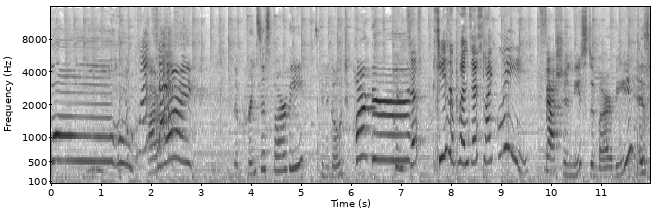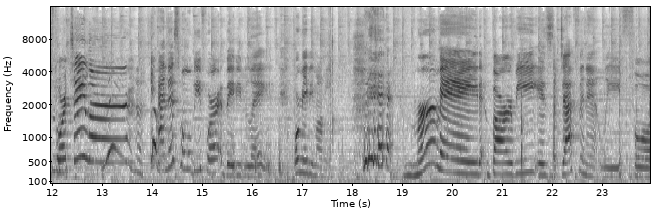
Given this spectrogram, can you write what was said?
Whoa! All right. The Princess Barbie is gonna go to Parker. Princess. She's a princess like me. Fashionista Barbie is for Taylor. and this one will be for baby Blake. Or maybe mommy. Mermaid Barbie is definitely for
